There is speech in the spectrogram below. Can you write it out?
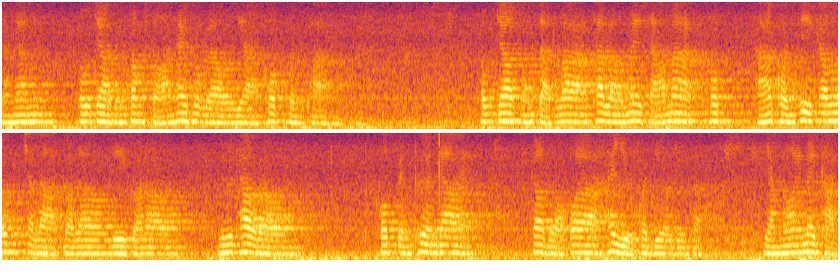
ดังนั้นพระเจ้าจึงต้องสอนให้พวกเราอย่าคบคนพาล พระเจ้าทรงตรัสว่าถ้าเราไม่สามารถคบหาคนที่เขาฉลาดกว่าเราดีกว่าเรา หรือเท่าเราคบเป็นเพื่อนได้ ก็บอกว่าให้อยู่คนเดียวดีกว่า อย่างน้อยไม่ขาด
